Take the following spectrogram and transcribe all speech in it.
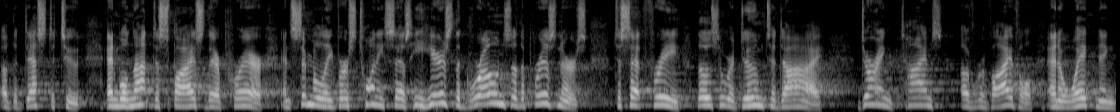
of the destitute and will not despise their prayer. And similarly, verse 20 says, He hears the groans of the prisoners to set free those who are doomed to die during times of revival and awakening,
